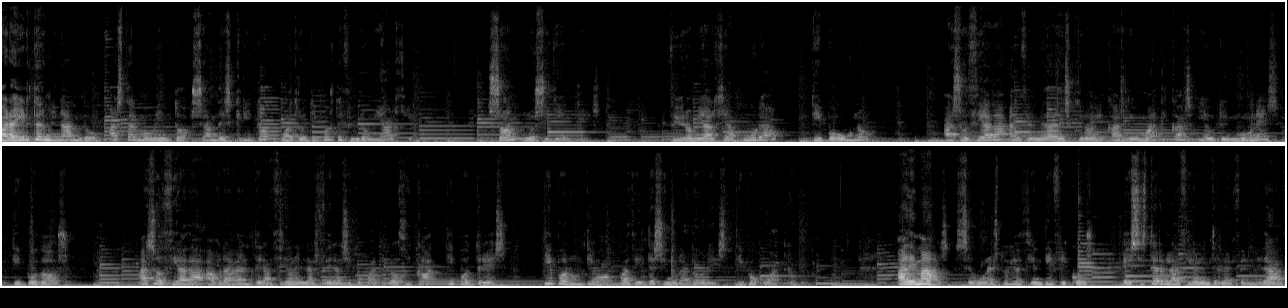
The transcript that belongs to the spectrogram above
Para ir terminando, hasta el momento se han descrito cuatro tipos de fibromialgia. Son los siguientes. Fibromialgia pura, tipo 1, asociada a enfermedades crónicas reumáticas y autoinmunes, tipo 2, asociada a grave alteración en la esfera psicopatológica, tipo 3, y por último, pacientes simuladores, tipo 4. Además, según estudios científicos, existe relación entre la enfermedad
